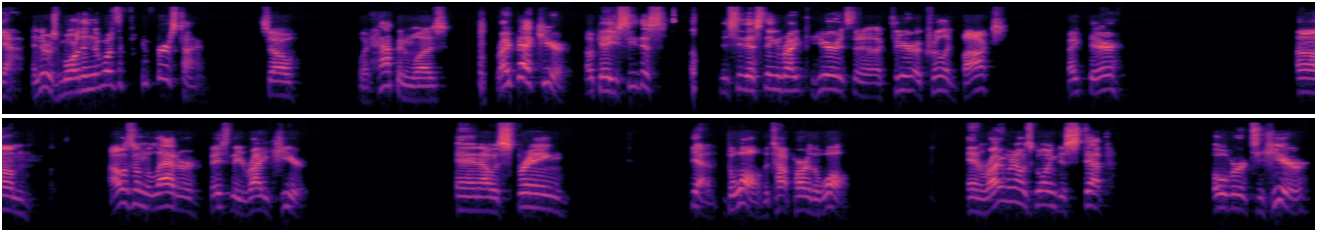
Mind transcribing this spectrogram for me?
Yeah, and there was more than there was the first time. So what happened was right back here. Okay, you see this? You see this thing right here? It's a, a clear acrylic box right there. Um, I was on the ladder basically right here, and I was spraying. Yeah, the wall, the top part of the wall. And right when I was going to step over to here,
